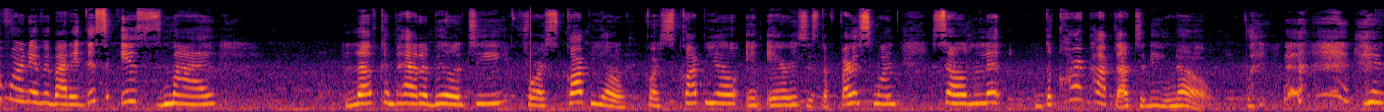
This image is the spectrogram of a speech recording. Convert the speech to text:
Good morning, everybody. This is my love compatibility for Scorpio. For Scorpio and Aries is the first one. So let the card popped out to me. No.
